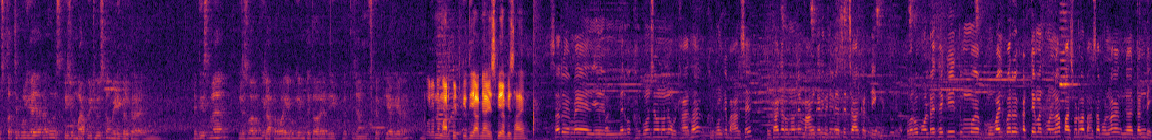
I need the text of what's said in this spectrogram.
उस तथ्य को लिया जा रहा है और इसकी जो मारपीट हुई, उसका मेडिकल कराया जा रहा है। यदि इसमें पुलिस वालों की लापरवाही होगी उनके द्वारा यदि कृत्य जानबूझकर किया गया है। वालों ने मारपीट की थी आप यहाँ एसपी ऑफ़िस आए? सर मैं ये मेरे को खरगोन से उन्होंने उठाया था खरगोन के बाहर से उठाकर उन्होंने मांग करी थी मेरे से चार कट्टे की। और वो बोल रहे थे कि तुम मोबाइल पर कट्टे मत बोलना पासवर्ड वाली भाषा बोलना डंडे।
